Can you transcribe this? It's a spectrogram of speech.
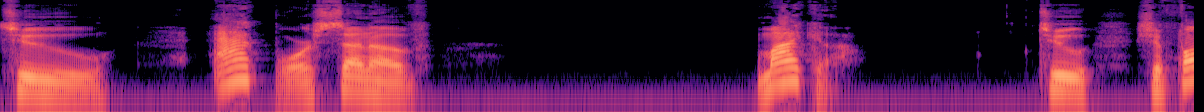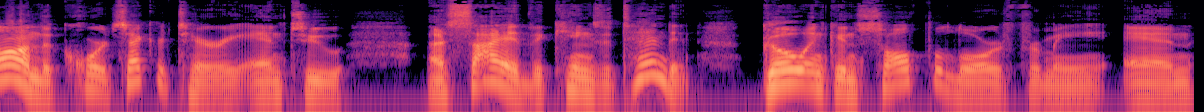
to Achbor, son of Micah, to Shaphan, the court secretary, and to Asaiah, the king's attendant, Go and consult the Lord for me and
